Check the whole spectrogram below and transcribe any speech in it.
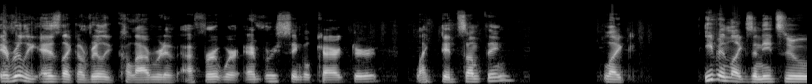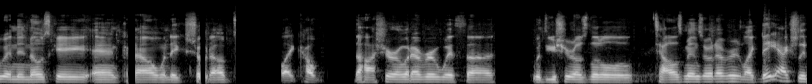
it really is like a really collaborative effort where every single character like did something, like even like Zenitsu and Inosuke and Kanao when they showed up, like how the Hashira or whatever with uh with Yushiro's little talismans or whatever, like they actually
